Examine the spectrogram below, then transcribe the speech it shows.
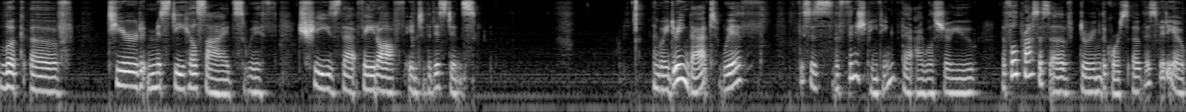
look of tiered, misty hillsides with trees that fade off into the distance. I'm going to be doing that with, this is the finished painting that I will show you the full process of during the course of this video.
